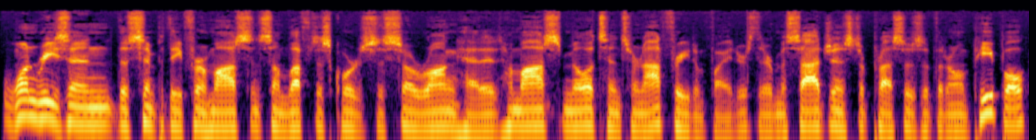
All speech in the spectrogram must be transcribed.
one reason the sympathy for Hamas in some leftist quarters is so wrongheaded Hamas militants are not freedom fighters. They're misogynist oppressors of their own people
